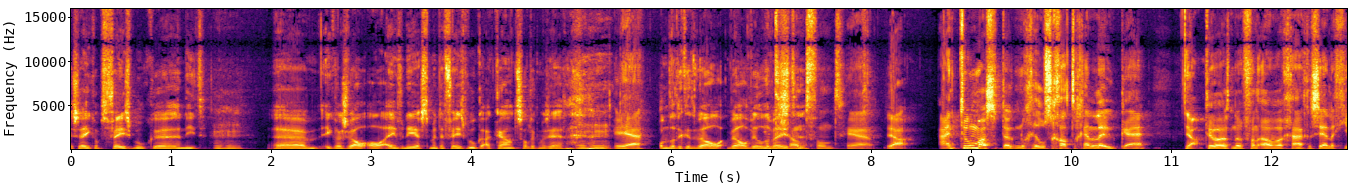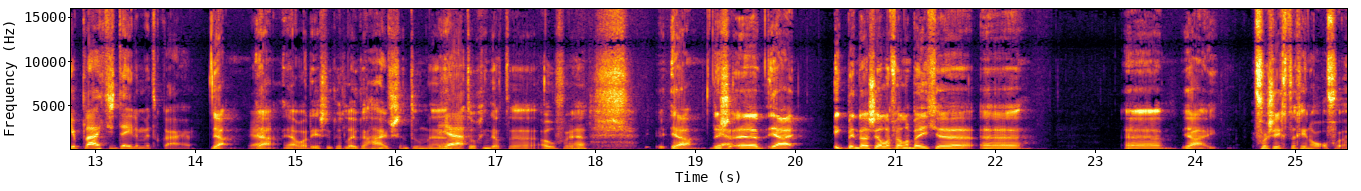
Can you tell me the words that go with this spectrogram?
zeker op Facebook niet. Mhm. Ehm, ik was wel al een van de eerste met een Facebook-account, zal ik maar zeggen. Mhm. Ja. Omdat ik het wel, wel wilde Interessant weten. vond, ja. Ja, En toen was het ook nog heel schattig en leuk, hè? ja, Toen was het nog van, oh, we gaan gezellig hier plaatjes delen met elkaar. ja, Ja. ja. ja, we hadden eerst natuurlijk het leuke Hives en toen, Ja. toen ging dat over. Ja, ja dus ja, ik ben daar zelf wel een beetje eh, ja, voorzichtig in. Of eh,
